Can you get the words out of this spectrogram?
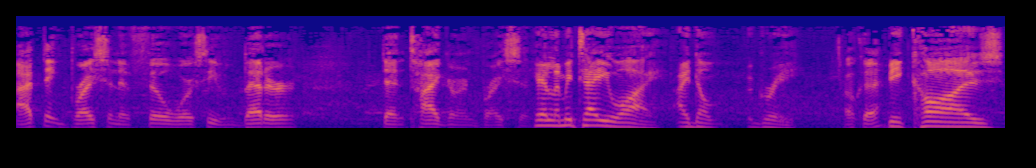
I think Bryson and Phil works even better than Tiger and Bryson. Here, let me tell you why I don't agree. Okay. because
